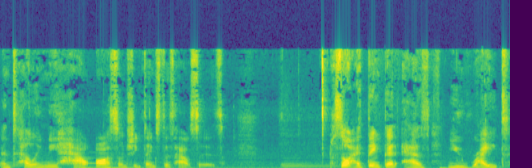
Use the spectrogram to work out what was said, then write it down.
and telling me how awesome she thinks this house is. So I think that as you write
